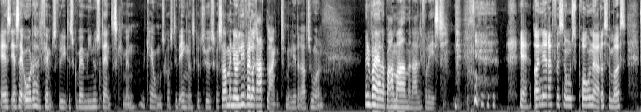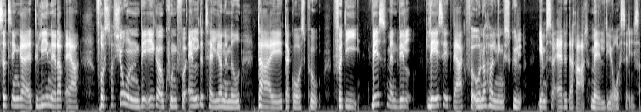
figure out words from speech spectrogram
Jeg, jeg sagde 98, fordi det skulle være minus dansk, men vi kan jo måske også lidt engelsk og tysk, og så er man jo alligevel ret langt med litteraturen. Men hvor er der bare meget, man aldrig får læst. ja, og netop for sådan nogle sprognørder som os, så tænker jeg, at det lige netop er frustrationen ved ikke at kunne få alle detaljerne med, der, øh, der går os på. Fordi hvis man vil læse et værk for underholdningens skyld, jamen så er det da rart med alle de oversættelser.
